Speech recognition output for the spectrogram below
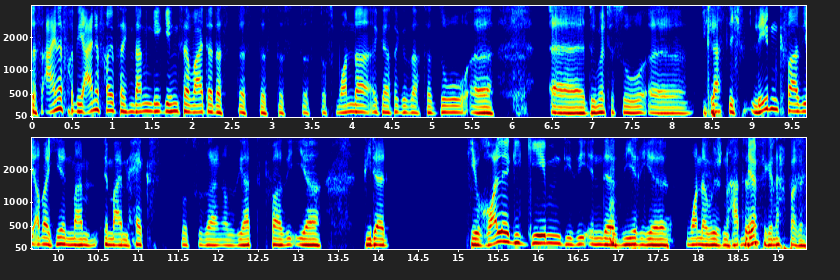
Äh, das eine, die eine Fragezeichen, dann ging es ja weiter, dass, dass, dass, dass, dass, dass Wanda Agatha gesagt hat, so, äh, äh, du möchtest so, äh, ich lasse dich leben quasi, aber hier in meinem, in meinem Hex sozusagen. Also sie hat quasi ihr wieder die Rolle gegeben, die sie in der Serie Wonder Vision hatte. Die nervige Nachbarin.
